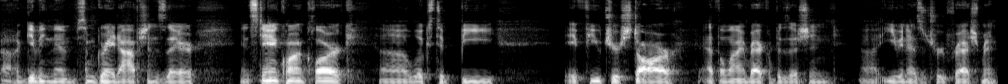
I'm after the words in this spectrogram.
uh, giving them some great options there. And Stanquan Clark uh, looks to be a future star at the linebacker position, uh, even as a true freshman.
